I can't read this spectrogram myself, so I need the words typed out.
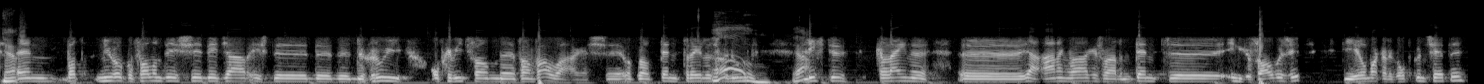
Ja. En wat nu ook opvallend is dit jaar, is de, de, de, de groei op gebied van, van vouwwagens. ook wel tenttrailers oh, genoemd. Ja. Lichte, kleine ja, aanhangwagens waar een tent in gevouwen zit. Die je heel makkelijk op kunt zetten.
